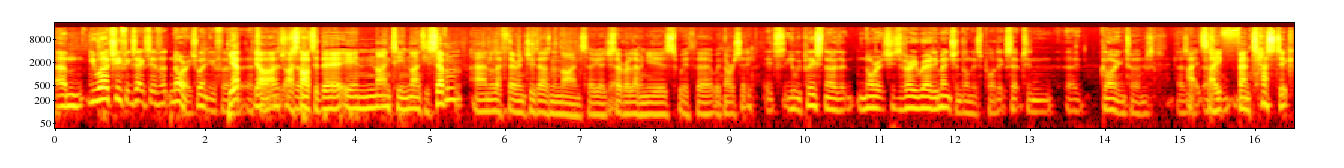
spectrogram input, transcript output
Um, you were chief executive at Norwich, weren't you? For yep, yeah. I, I, started there in 1997 and left there in 2009. So yeah, just yeah. over 11 years with uh, with Norwich City. It's you'll be pleased to know that Norwich is very rarely mentioned on this pod, except in uh, glowing terms. As a, it's a, a, fantastic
